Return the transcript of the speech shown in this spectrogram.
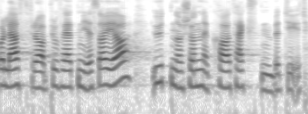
og leser fra profeten Jesaja uten å skjønne hva teksten betyr.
